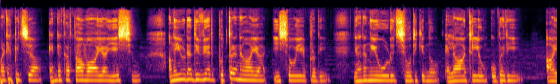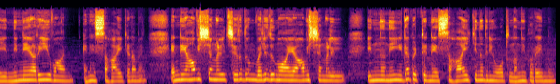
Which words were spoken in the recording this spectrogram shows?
പഠിപ്പിച്ച എന്റെ കർത്താവായ യേശു അങ്ങയുടെ ദിവ്യ പുത്രനായ ഈശോയെ പ്രതി. ഞാൻ അങ്ങയോട് ചോദിക്കുന്നു എല്ലാറ്റിലും ഉപരി ആയി നിന്നെ അറിയുവാൻ എന്നെ സഹായിക്കണമേ. എന്റെ ആവശ്യങ്ങൾ ചെറുതും വലുതുമായ ആവശ്യങ്ങളിൽ ഇന്ന് നീ ഇടപെട്ട് എന്നെ സഹായിക്കുന്നതിനെ ഓർത്ത് നന്ദി പറയുന്നു.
